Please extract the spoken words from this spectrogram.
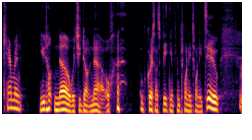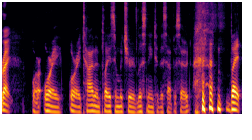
Cameron, you don't know what you don't know. of course, I'm speaking from 2022. Right. Or, or a or a time and place in which you're listening to this episode. but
